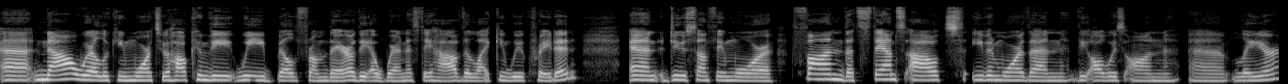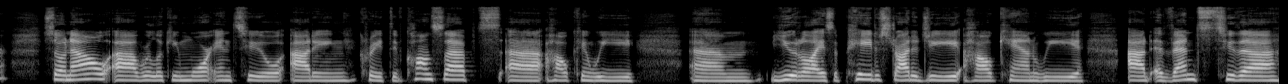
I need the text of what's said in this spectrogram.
uh, now we're looking more to how can we we build from there the awareness they have, the liking we've created, and do something more fun that stands out even more than the always on uh, layer. So now uh, we're looking more into adding creative concepts. Uh, how can we um, utilize a paid strategy? How can we add events to the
